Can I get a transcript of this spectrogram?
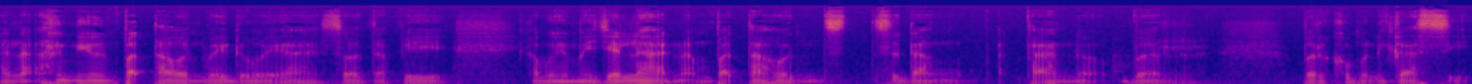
anak ni 4 tahun by the way ya so tapi kami imagine lah anak 4 tahun sedang ber berkomunikasi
